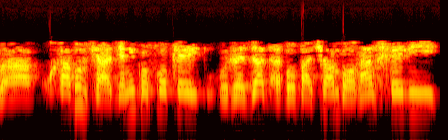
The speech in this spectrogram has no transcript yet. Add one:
و قبول کرد. یعنی گفت اوکی رزد با بچه هم واقعا خیلی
